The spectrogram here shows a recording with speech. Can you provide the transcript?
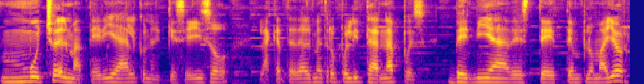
mucho del material con el que se hizo la catedral metropolitana pues venía de este templo mayor.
